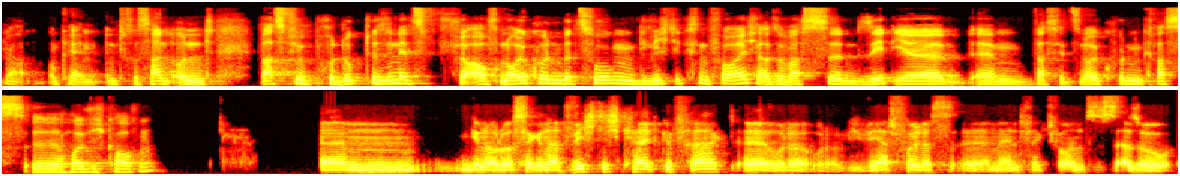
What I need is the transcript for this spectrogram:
Ja, okay, interessant. Und was für Produkte sind jetzt für auf Neukunden bezogen die wichtigsten für euch? Also was äh, seht ihr, ähm, was jetzt Neukunden krass äh, häufig kaufen? Ähm, genau, du hast ja nach Wichtigkeit gefragt äh, oder, oder wie wertvoll das äh, im Endeffekt für uns ist. Also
